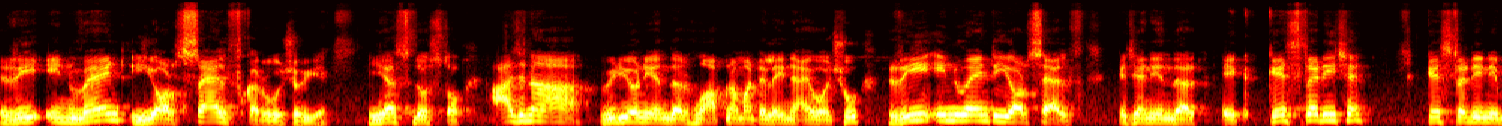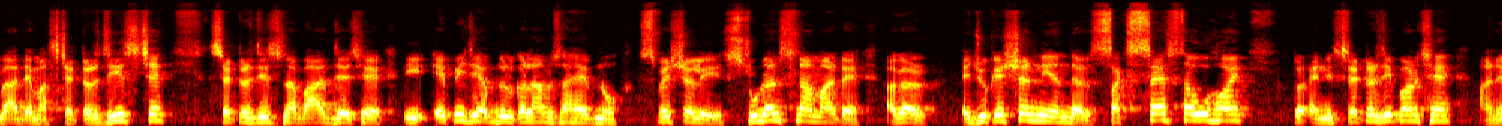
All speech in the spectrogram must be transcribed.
રીઇન્વેન્ટ યોર સેલ્ફ કરવું જોઈએ. યસ દોસ્તો, આજના આ વિડીયોની અંદર હું આપના માટે લઈને આવ્યો છું રીઇન્વેન્ટ યોર સેલ્ફ કે જેની અંદર એક કેસ સ્ટડી છે. કેસ સ્ટડીની બાદ એમાં સ્ટ્રેટર્જીસ છે. સ્ટ્રેટર્જીસના બાદ જે છે એ એપીજે અબ્દુલ કલામ સાહેબનું સ્પેશિયલી સ્ટુડન્ટ્સના માટે અગર એજ્યુકેશનની અંદર સક્સેસ થવું હોય તો એની સ્ટ્રેટર્જી પણ છે અને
